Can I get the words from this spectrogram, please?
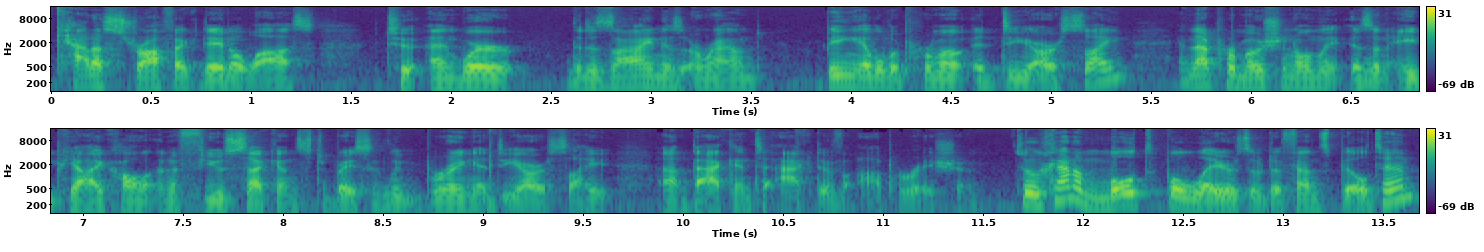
catastrophic data loss to, and where the design is around being able to promote a DR site, and that promotion only is an API call in a few seconds to basically bring a DR site uh, back into active operation. So kind of multiple layers of defense built in,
